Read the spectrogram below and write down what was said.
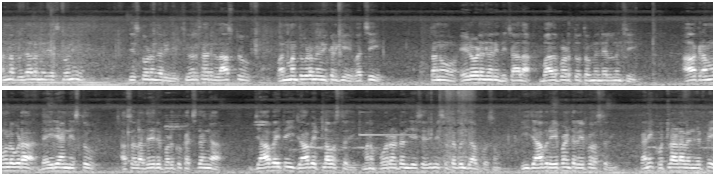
అన్న భుజాల మీద వేసుకొని తీసుకోవడం జరిగింది. చివరిసారి లాస్ట్ వన్ మంత్ కూడా మేము ఇక్కడికి వచ్చి తను ఏడవడం జరిగింది. చాలా బాధపడుతూ తొమ్మిది నెలల నుంచి. ఆ క్రమంలో కూడా ధైర్యాన్ని ఇస్తూ అసలు అధైర్యపడకు ఖచ్చితంగా జాబ్ అయితే ఈ జాబ్ ఎట్లా వస్తుంది? మనం పోరాటం చేసేది మీ సుటబుల్ జాబ్ కోసం. ఈ జాబ్ రేపంటే రేపే వస్తుంది. కానీ కొట్లాడాలని చెప్పి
